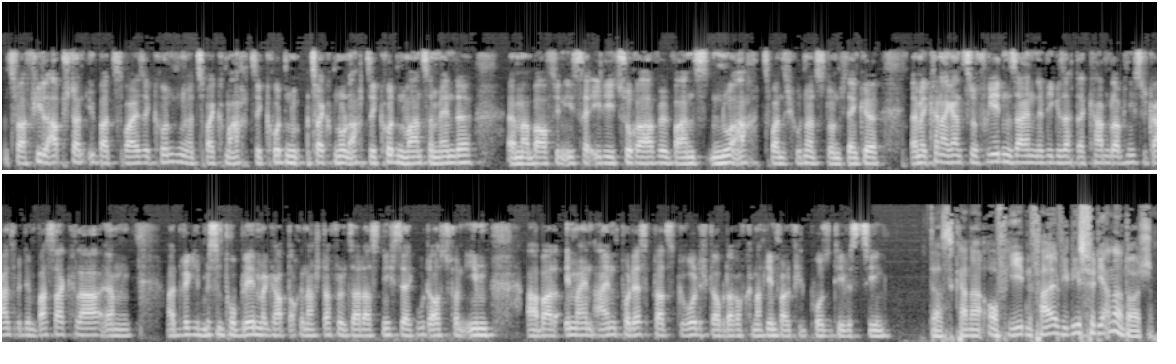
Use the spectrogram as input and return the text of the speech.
und zwar viel Abstand, über zwei Sekunden, 2,8 äh, Sekunden, 2,08 Sekunden waren es am Ende, ähm, aber auf den Israeli Zuravel waren es nur 28 Hundertstel und ich denke, damit kann er ganz zufrieden sein. Wie gesagt, er kam, glaube ich, nicht so ganz mit dem Wasser klar, ähm, hat wirklich ein bisschen Probleme gehabt, auch in der Staffel sah das nicht sehr gut aus von ihm, aber immerhin einen Podestplatz geholt, ich glaube, darauf kann auf jeden Fall viel Positives ziehen. Das kann er auf jeden Fall. Wie lief für die anderen Deutschen?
